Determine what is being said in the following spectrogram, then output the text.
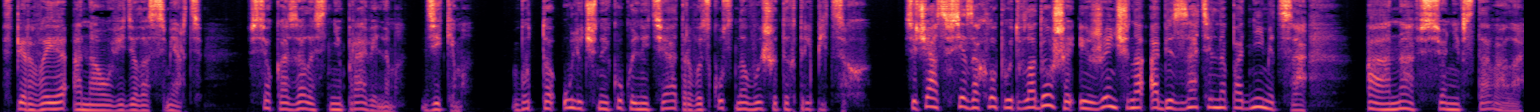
Впервые она увидела смерть. Все казалось неправильным, диким. Будто уличный кукольный театр в искусно вышитых трепицах. Сейчас все захлопают в ладоши, и женщина обязательно поднимется, а она все не вставала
